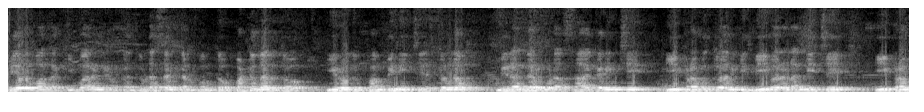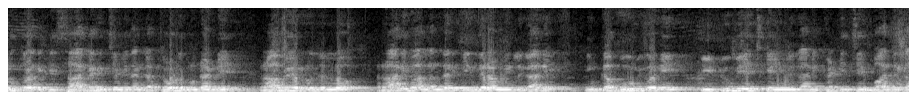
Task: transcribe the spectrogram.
పేదవాళ్ళకి ఇవ్వాలనే ఒక దృఢ సంకల్పంతో పట్టుదలతో ఈరోజు పంపిణీ చేస్తున్నాం. మీరందరూ కూడా సహకరించి ఈ ప్రభుత్వానికి దీవెనలు అందించి ఈ ప్రభుత్వానికి సహకరించే విధంగా తోడుగుండండి. రాబోయే రోజుల్లో రాని వాళ్ళందరికీ ఇందిరం ఇల్లు కానీ ఇంకా భూమి కొని ఈ టూ బిహెచ్కే ఇల్లు కానీ కట్టించే బాధ్యత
